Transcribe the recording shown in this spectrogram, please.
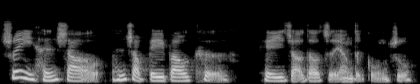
所以很少很少背包客可以找到这样的工作。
